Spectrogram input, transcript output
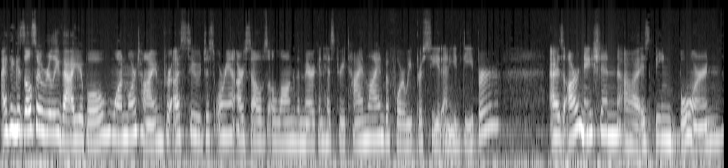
I think it's also really valuable, one more time, for us to just orient ourselves along the American history timeline before we proceed any deeper as our nation uh, is being born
